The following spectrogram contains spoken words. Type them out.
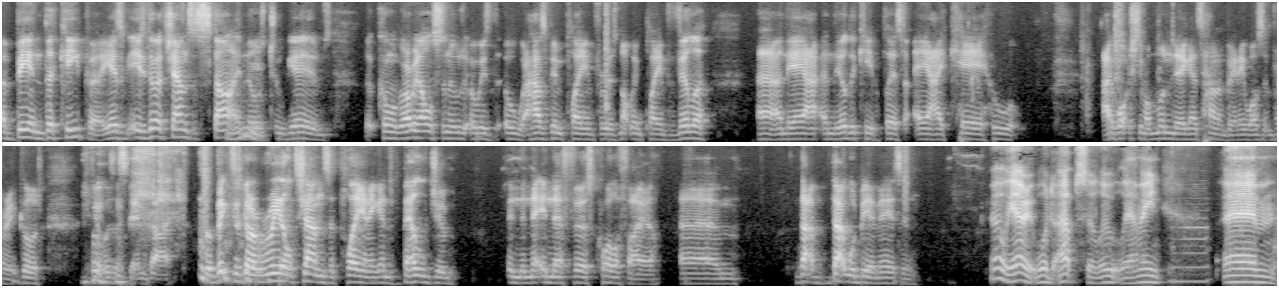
of being the keeper. He has, he's got a chance of starting mm-hmm. those two games that come up. Robin Olsen, who, who, is, who has been playing for, has not been playing for Villa, uh, and the AI, and the other keeper plays for AIK, who I watched him on Monday against Hammarby, and he wasn't very good. If it was the same guy, so Viktor's got a real chance of playing against Belgium in the in their first qualifier. Um, that that would be amazing. Oh yeah, it would absolutely. I mean, um,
